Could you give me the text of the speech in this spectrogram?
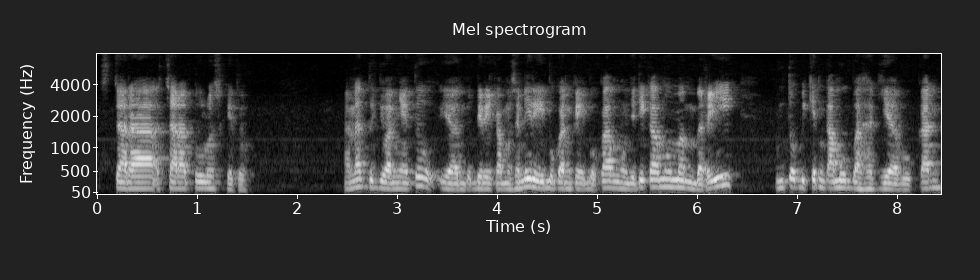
secara secara tulus gitu. Karena tujuannya itu ya untuk diri kamu sendiri, bukan ke ibu kamu. Jadi kamu memberi untuk bikin kamu bahagia, bukan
